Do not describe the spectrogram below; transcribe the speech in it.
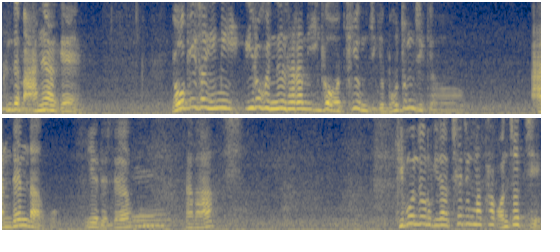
근데 만약에 여기서 이미 이러고 있는 사람이 이거 어떻게 움직여 못 움직여 안 된다고 이해됐어요? 네. 자 봐 기본적으로 그냥 체중만 탁 얹었지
